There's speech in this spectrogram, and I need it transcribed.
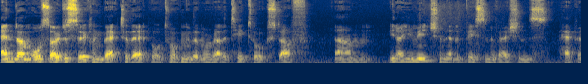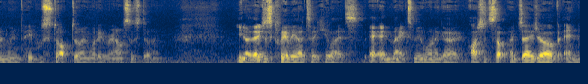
And um, also, just circling back to that, or talking a bit more about the TED Talk stuff. Um, you know, you mentioned that the best innovations happen when people stop doing what everyone else is doing. You know, that just clearly articulates and makes me want to go. I should stop my day job and,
